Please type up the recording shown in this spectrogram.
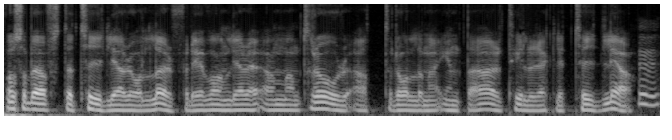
Och så behövs det tydliga roller för det är vanligare än man tror att rollerna inte är tillräckligt tydliga. Mm.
